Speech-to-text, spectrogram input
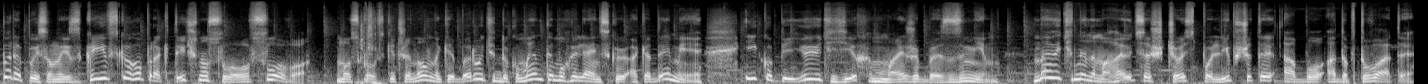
переписаний з київського практично слово в слово. Московські чиновники беруть документи Могилянської академії і копіюють їх майже без змін. Навіть не намагаються щось поліпшити або адаптувати.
